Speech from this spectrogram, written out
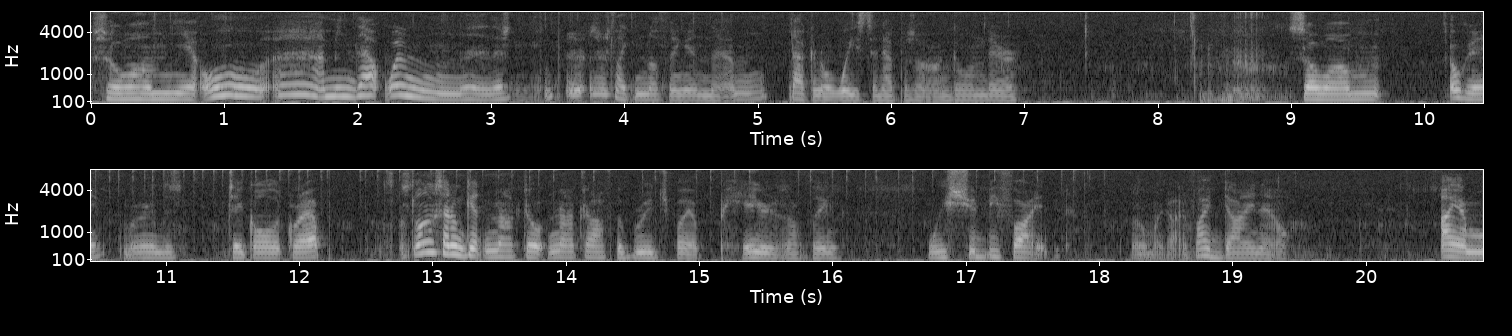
So, um, yeah, oh, uh, I mean, that one, uh, there's, there's like nothing in there. I'm not gonna waste an episode on going there. So, um, okay, we're gonna just take all the crap. As long as I don't get knocked out, knocked off the bridge by a pig or something, we should be fine. Oh my god, if I die now, I am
